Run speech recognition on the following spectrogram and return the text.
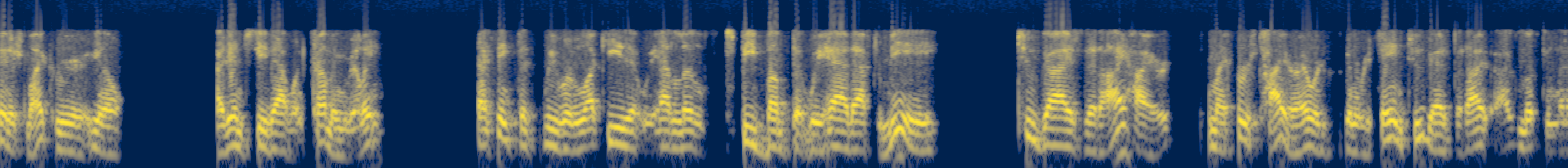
finish my career, you know, I didn't see that one coming really. I think that we were lucky that we had a little speed bump that we had after me. Two guys that I hired, my first hire, I was going to retain two guys, but I, I looked and I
